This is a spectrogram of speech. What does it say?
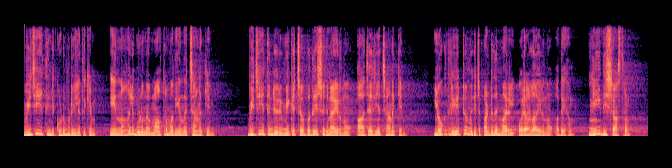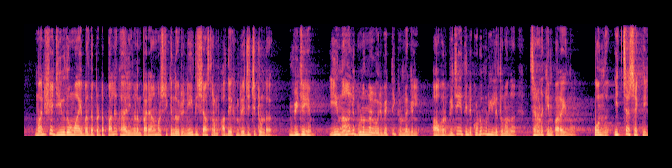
വിജയത്തിന്റെ കൊടുമുടിയിലെത്തിക്കും. ഈ നാല് ഗുണങ്ങൾ മാത്രം മതിയെന്ന് ചാണക്യൻ. വിജയത്തിന്റെ ഒരു മികച്ച ഉപദേശകനായിരുന്നു ആചാര്യ ചാണക്യൻ. ലോകത്തിലെ ഏറ്റവും മികച്ച പണ്ഡിതന്മാരിൽ ഒരാളായിരുന്നു അദ്ദേഹം. നീതിശാസ്ത്രം. മനുഷ്യ ജീവിതവുമായി ബന്ധപ്പെട്ട പല കാര്യങ്ങളും പരാമർശിക്കുന്ന ഒരു നീതിശാസ്ത്രം അദ്ദേഹം രചിച്ചിട്ടുണ്ട്. വിജയം. ഈ നാല് ഗുണങ്ങൾ ഒരു വ്യക്തിക്കുണ്ടെങ്കിൽ അവർ വിജയത്തിന്റെ കൊടുമുടിയിലെത്തുമെന്ന് ചാണക്യൻ പറയുന്നു. ഒന്ന് ഇച്ഛാശക്തി.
